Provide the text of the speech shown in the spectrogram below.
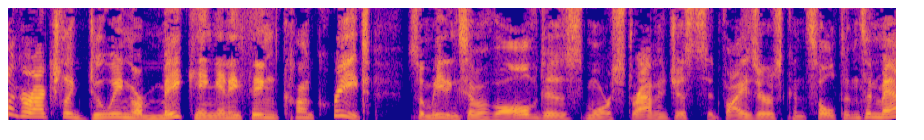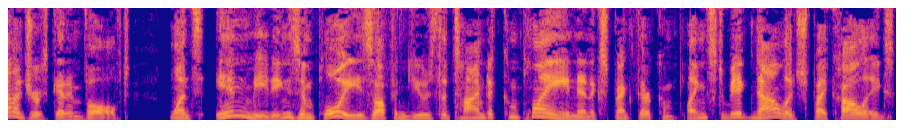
longer actually doing or making anything concrete. So meetings have evolved as more strategists, advisors, consultants, and managers get involved. Once in meetings, employees often use the time to complain and expect their complaints to be acknowledged by colleagues.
